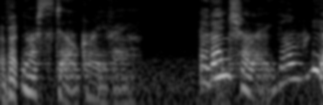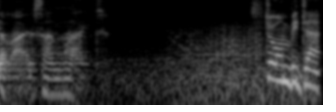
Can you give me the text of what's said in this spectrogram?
I've. You're still grieving. Eventually, you'll realize I'm right. storm be damned.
